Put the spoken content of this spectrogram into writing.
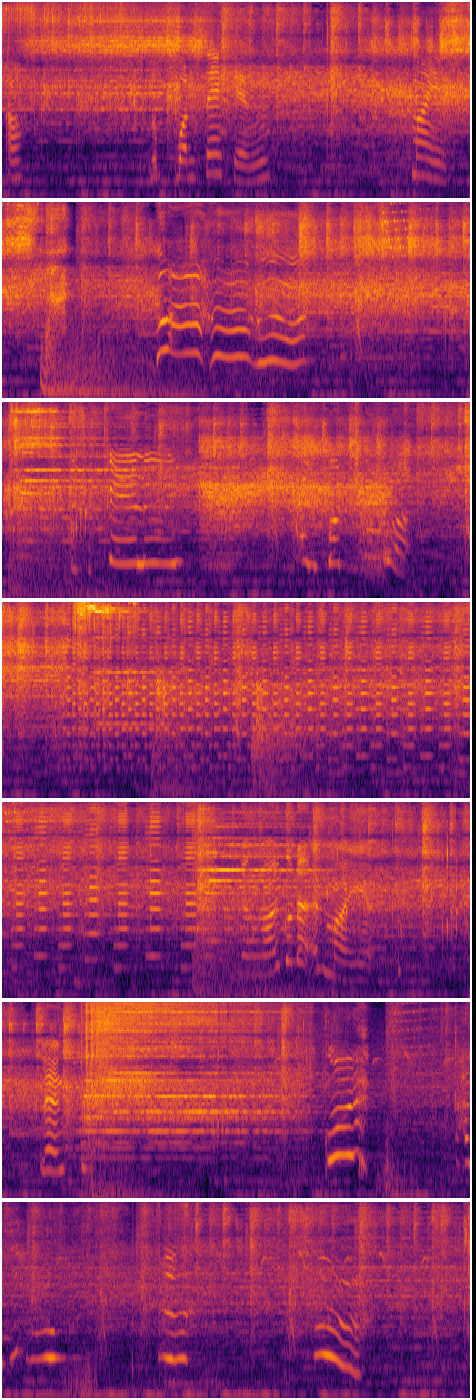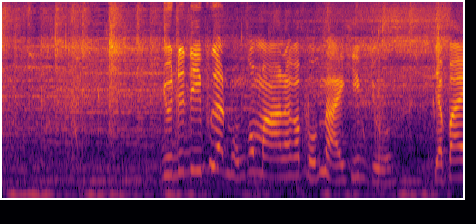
เอาลูกบอลแท้แข็ง ไม่ แรงสุดกุ้ยตายยิ่งอยู่เออเอออยู่ดีๆเพื่อนผมก็มาแล้วครับ ผมถ่ายคลิปอยู่อย่าไป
